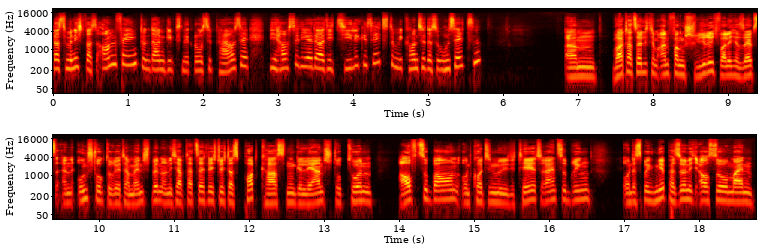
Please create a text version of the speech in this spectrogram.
dass man nicht was anfängt und dann gibt es eine große Pause. Wie hast du dir da die Ziele gesetzt und wie kannst du das umsetzen? Ähm, war tatsächlich am Anfang schwierig, weil ich ja selbst ein unstrukturierter Mensch bin und ich habe tatsächlich durch das Podcasten gelernt, Strukturen aufzubauen und Kontinuität reinzubringen. Und es bringt mir persönlich auch so mein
